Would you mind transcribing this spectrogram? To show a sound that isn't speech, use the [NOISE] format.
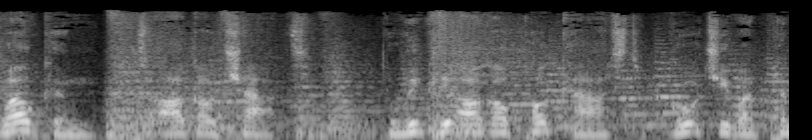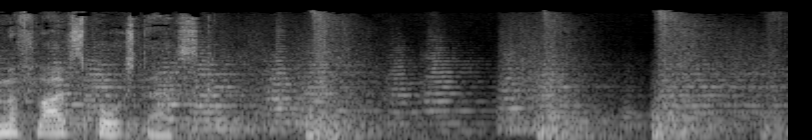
Welcome to Argyle Chat, the weekly Argyle podcast brought to you by Plymouth Live Sports Desk.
